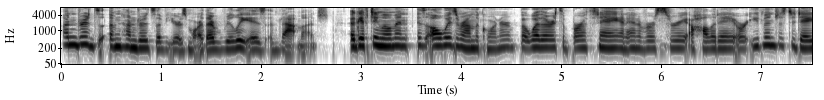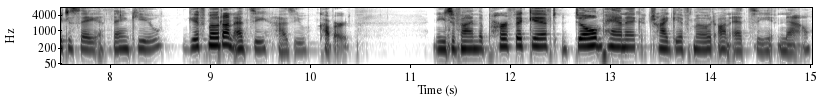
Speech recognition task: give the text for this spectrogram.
hundreds and hundreds of years more. There really is that much. A gifting moment is always around the corner, but whether it's a birthday, an anniversary, a holiday, or even just a day to say thank you, Gift Mode on Etsy has you covered. Need to find the perfect gift? Don't panic. Try Gift Mode on Etsy now.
